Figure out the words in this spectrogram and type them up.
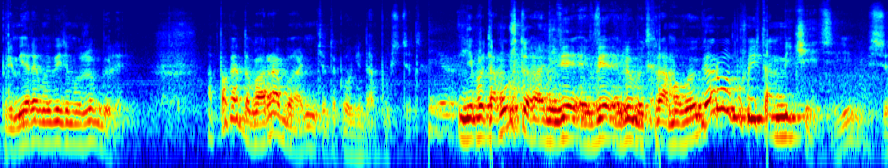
Примеры мы видим уже были. А пока там арабы, они ничего такого не допустят. Не потому, что они ве- ве- любят храмовую гору, а потому что у них там мечеть. И все.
